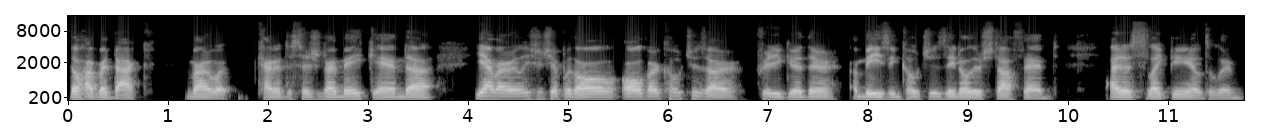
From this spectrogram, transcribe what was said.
they'll have my back no matter what kind of decision I make. And uh, yeah, my relationship with all all of our coaches are pretty good. They're amazing coaches. They know their stuff, and I just like being able to learn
